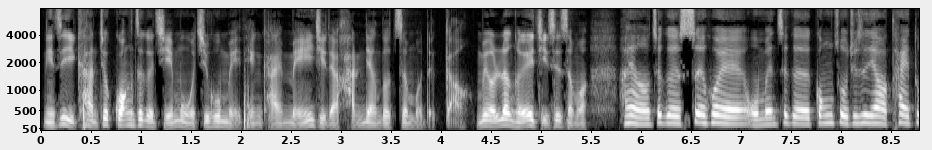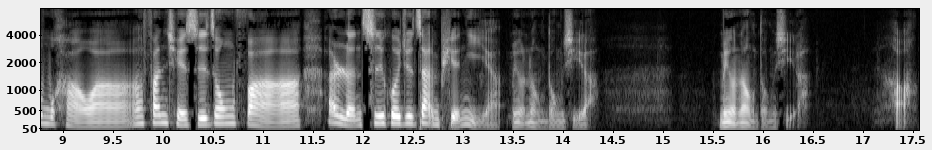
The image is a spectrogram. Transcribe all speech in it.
你自己看，就光这个节目，我几乎每天开，每一集的含量都这么的高，没有任何一集是什么。还有这个社会，我们这个工作就是要态度好啊，啊，番茄时钟法啊，啊，人吃亏就占便宜啊，没有那种东西啦，没有那种东西啦。好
